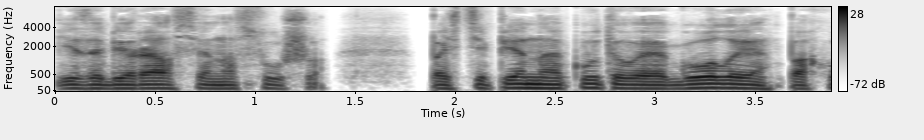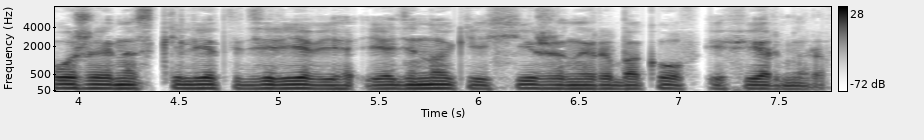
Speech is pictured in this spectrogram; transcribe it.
и забирался на сушу, постепенно окутывая голые, похожие на скелеты деревья и одинокие хижины рыбаков и фермеров.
